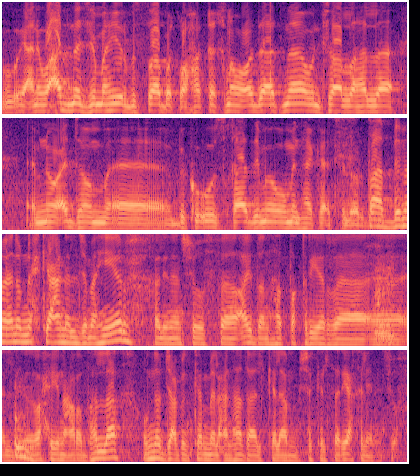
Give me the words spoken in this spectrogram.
يعني وعدنا الجماهير بالسابق وحققنا وعداتنا وإن شاء الله هلا بنوعدهم آه، بكؤوس قادمة ومنها كأس الأردن. طيب بما أنه بنحكي عن الجماهير خلينا نشوف آه، أيضا هالتقرير آه، اللي راح ينعرض هلا وبنرجع بنكمل عن هذا الكلام بشكل سريع خلينا نشوف.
